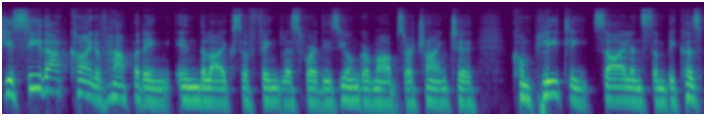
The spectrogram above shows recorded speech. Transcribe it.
Do you see that kind of happening in the likes of Finglas, where these younger mobs are trying to completely silence them? Because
